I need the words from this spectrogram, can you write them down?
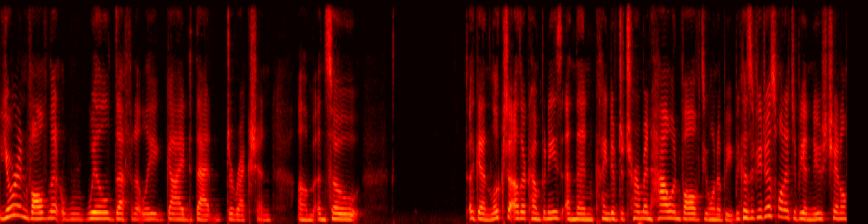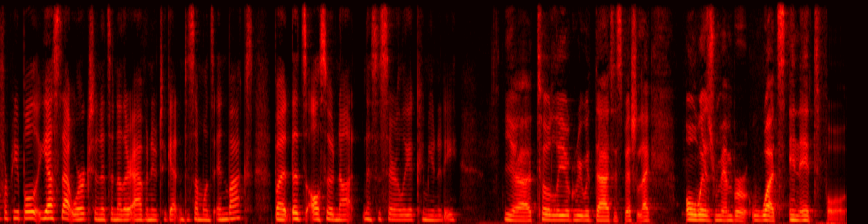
your involvement will definitely guide that direction. Um, and so again look to other companies and then kind of determine how involved you want to be because if you just want it to be a news channel for people yes that works and it's another avenue to get into someone's inbox but that's also not necessarily a community yeah i totally agree with that especially like always remember what's in it for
